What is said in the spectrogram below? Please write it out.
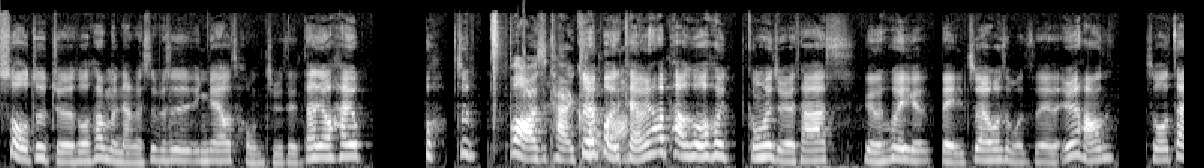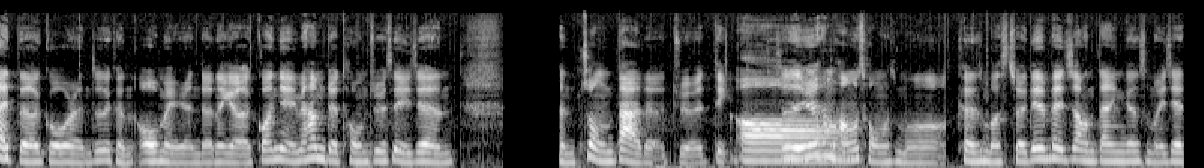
受就觉得说，他们两个是不是应该要同居的？但是他又不就不好意思开口、啊，对，不好意思开口，因为他怕说会公会觉得他可能会一个累赘或什么之类的。因为好像说在德国人就是可能欧美人的那个观念里面，他们觉得同居是一件很重大的决定，哦、就是因为他们好像从什么可能什么水电费账单跟什么一些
